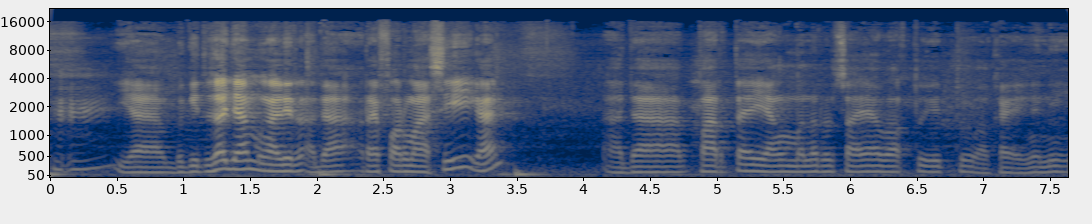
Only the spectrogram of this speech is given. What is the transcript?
Mm-mm. ya begitu saja mengalir ada reformasi kan ada partai yang menurut saya waktu itu wah, kayaknya nih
